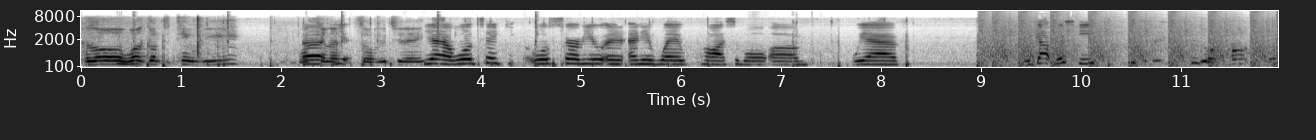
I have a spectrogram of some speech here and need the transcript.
Hello, welcome to Team B. What Uh, can I yeah. serve you today? Yeah, we'll take. We'll serve you in any way possible. Um, we have. We got whiskey.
